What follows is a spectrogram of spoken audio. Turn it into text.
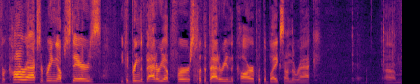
for car racks or bringing upstairs, you could bring the battery up first, put the battery in the car, put the bikes on the rack. Um,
